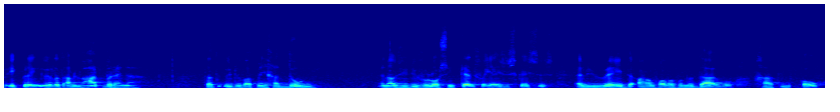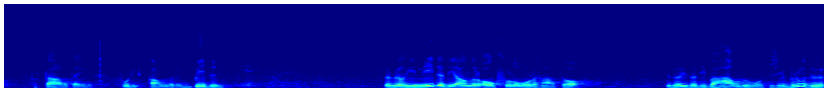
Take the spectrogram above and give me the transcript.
ik breng, wil het aan uw hart brengen. Dat u er wat mee gaat doen. En als u die verlossing kent van Jezus Christus en u weet de aanvallen van de duivel, gaat u ook, vertaal het even, voor die anderen bidden. Dan wil je niet dat die ander ook verloren gaat, toch? Dan wil je dat die behouden wordt. Dus die broeder,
